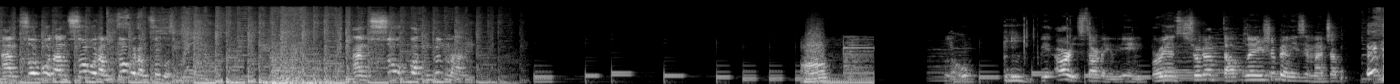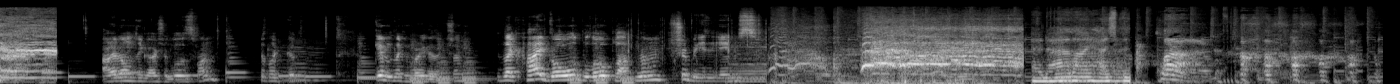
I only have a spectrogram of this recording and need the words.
I'm so good, I'm so good, I'm so good, I'm so good. I'm so fucking good, man. Huh? Hello? we already starting the game. Brilliant Sugar, top lane should be an easy matchup. I don't think I should lose this one. It's like good. Game is looking very good actually. It's like high gold, low platinum. Should be easy games. An ally has been Climb.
